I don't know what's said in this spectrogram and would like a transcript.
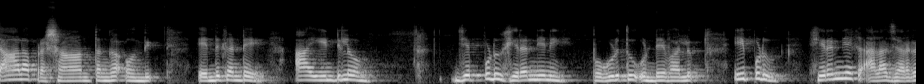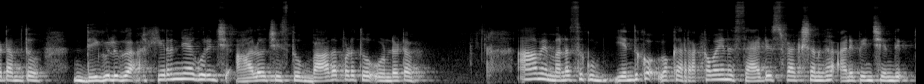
చాలా ప్రశాంతంగా ఉంది. ఎందుకంటే ఆ ఇంటిలో ఎప్పుడు హిరణ్యని పొగుడుతూ ఉండేవాళ్ళు. ఇప్పుడు హిరణ్యకి అలా జరగటంతో దిగులుగా హిరణ్య గురించి ఆలోచిస్తూ బాధపడుతూ ఉండటం ఆమె మనసుకు ఎందుకో ఒక రకమైన సాటిస్ఫాక్షన్గా అనిపించింది.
